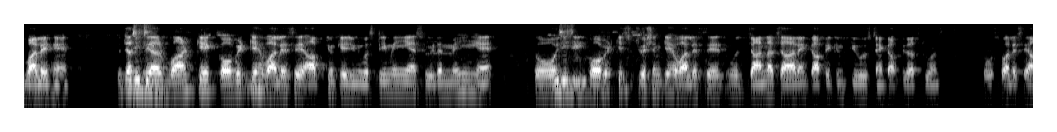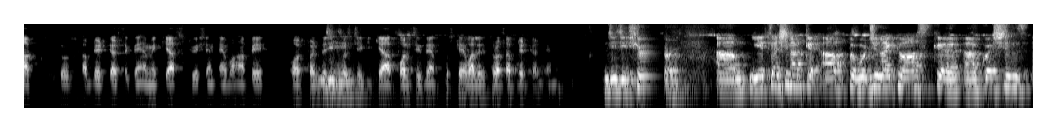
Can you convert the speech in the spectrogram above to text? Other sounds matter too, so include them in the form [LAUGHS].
वाले हैं। तो जस्ट दे आर वांट के कोविड के हवाले से आप क्योंकि यूनिवर्सिटी में ही है स्वीडन में ही है तो कोविड की सिचुएशन के हवाले से वो जानना चाह रहे हैं काफ़ी कंफ्यूज हैं काफ़ी ज़्यादा स्टूडेंट्स तो उस वाले से आप तो अपडेट कर सकते हैं हमें क्या सिचुएशन है वहाँ पे और फर्दर यूनिवर्सिटी की क्या पॉलिसीज़ हैं उसके हवाले से थोड़ा सा अपडेट करते हैं। जी जी श्योर um, ये सेशन आपके आप would you like to ask questions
